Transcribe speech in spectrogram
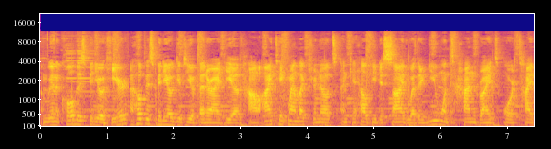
I'm gonna call this video here. I hope this video gives you a better idea of how I take my lecture notes and can help you decide whether you want to handwrite or type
